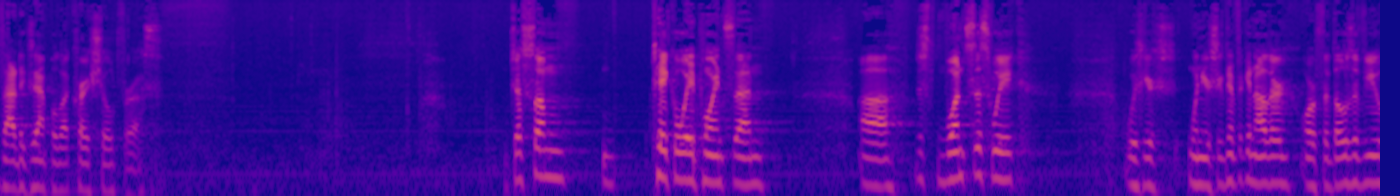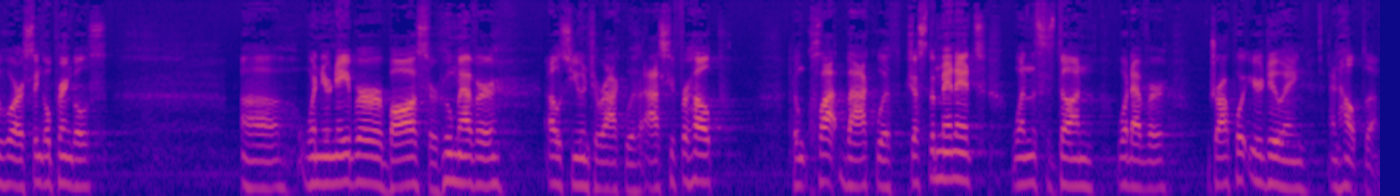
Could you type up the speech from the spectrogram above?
that example that Christ showed for us. Just some takeaway points then. Uh, just once this week, with your, when your significant other, or for those of you who are single Pringles, uh, when your neighbor or boss or whomever else you interact with asks you for help, don't clap back with just a minute, when this is done, whatever. Drop what you're doing and help them.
